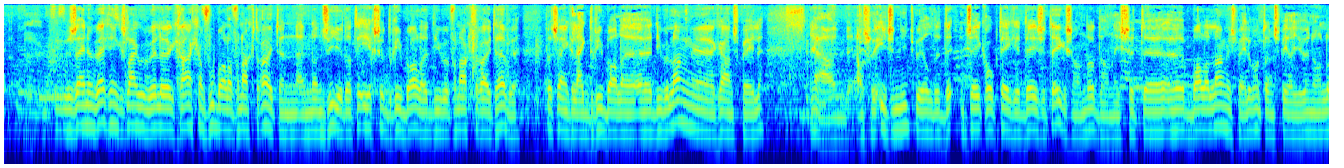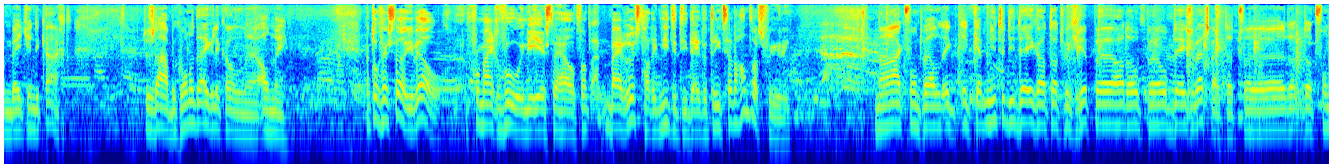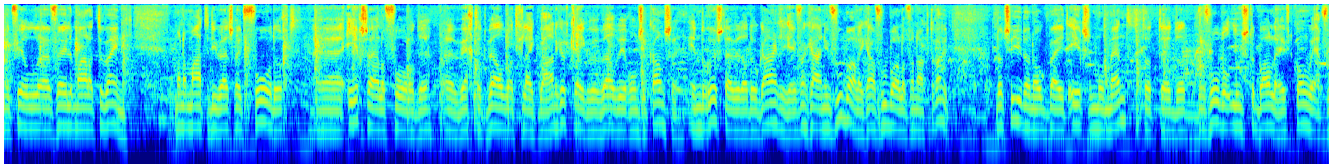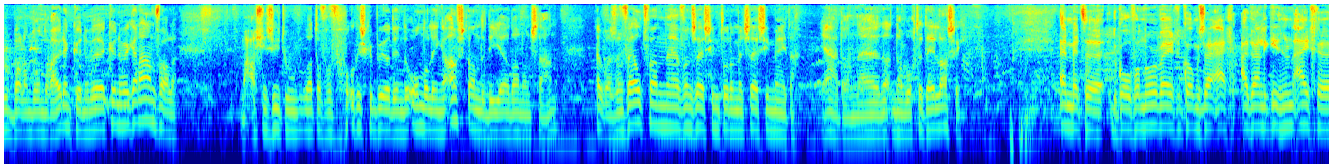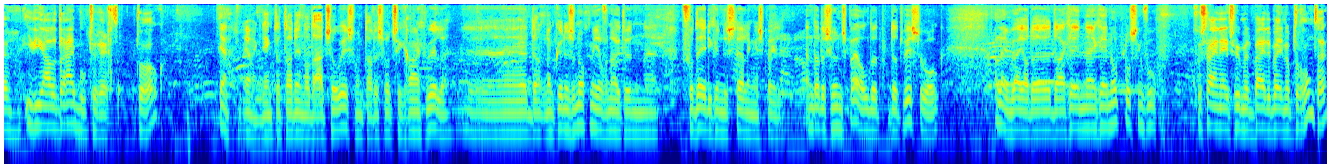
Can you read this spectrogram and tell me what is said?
we zijn een weg ingeslagen, we willen graag gaan voetballen van achteruit. En, en dan zie je dat de eerste drie ballen die we van achteruit hebben... dat zijn gelijk drie ballen die we lang gaan spelen. Ja, als we iets niet wilden, de, zeker ook tegen deze tegenstander... dan is het ballen lang spelen, want dan speel je hun al een beetje in de kaart. Dus daar begon het eigenlijk al, al mee. Maar toch herstel je wel, voor mijn gevoel, in die eerste helft. Want bij rust had ik niet het idee dat er iets aan de hand was voor jullie. Nou, ik vond wel... Ik, ik heb niet het idee gehad dat we grip uh, hadden op, uh, op deze wedstrijd. Dat, uh, dat, dat, vond ik veel, vele malen te weinig. Maar naarmate die wedstrijd vordert, eerste helft vorderde... werd het wel wat gelijkwaardiger, kregen we wel weer onze kansen. In de rust hebben we dat ook aangegeven. Ga nu voetballen, ga voetballen van achteruit. Dat zie je dan ook bij het eerste moment dat, dat bijvoorbeeld Loes de bal heeft... komen we er voetballend onderuit en kunnen we, kunnen we gaan aanvallen. Maar als je ziet hoe, wat er vervolgens gebeurt in de onderlinge afstanden die er dan ontstaan... Dat was een veld van, uh, van 16 tot en met 16 meter. Ja, dan, uh, dan, dan, wordt het heel lastig. En met uh, de goal van Noorwegen komen zij uiteindelijk in hun eigen ideale draaiboek terecht. Toch ook? Ja, ja, ik denk dat dat inderdaad zo is, want dat is wat ze graag willen. dan, dan, kunnen ze nog meer vanuit hun verdedigende stellingen spelen. En dat is hun spel, dat, dat wisten we ook. Alleen wij hadden daar geen, geen oplossing voor. Zo sta je ineens weer met beide benen op de grond, hè?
